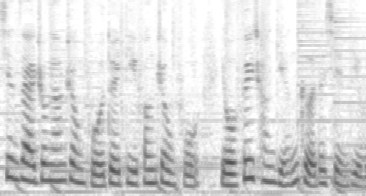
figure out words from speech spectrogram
现在中央政府对地方政府有非常严格的限定。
